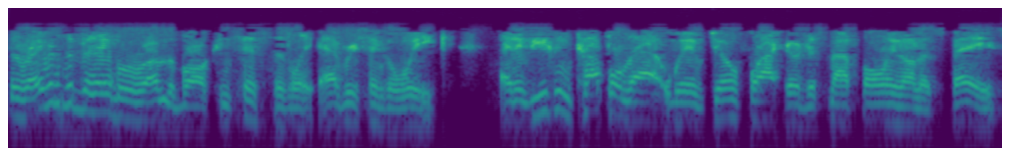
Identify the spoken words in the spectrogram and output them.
the Ravens have been able to run the ball consistently every single week. And if you can couple that with Joe Flacco just not falling on his face,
